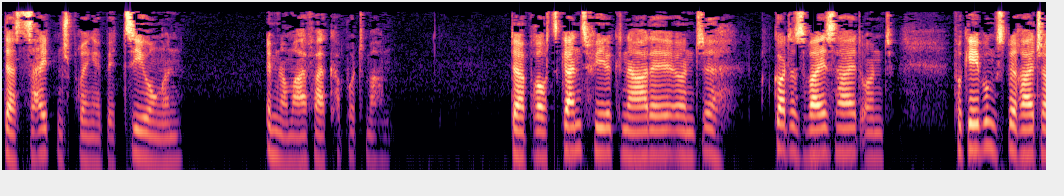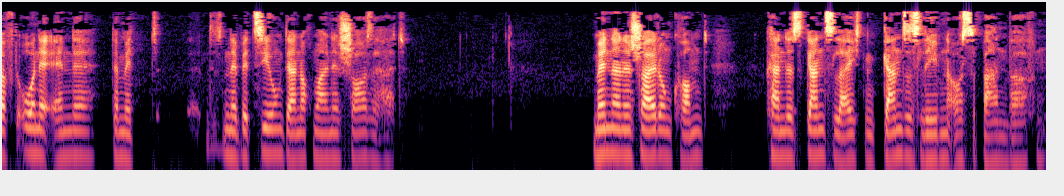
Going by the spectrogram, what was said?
dass Seitensprünge Beziehungen im Normalfall kaputt machen. Da braucht es ganz viel Gnade und äh, Gottes Weisheit und Vergebungsbereitschaft ohne Ende, damit eine Beziehung da nochmal eine Chance hat. Wenn eine Scheidung kommt, kann das ganz leicht ein ganzes Leben aus der Bahn werfen.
